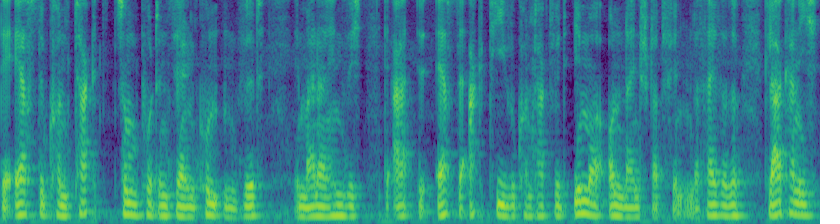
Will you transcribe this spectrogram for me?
der erste Kontakt zum potenziellen Kunden wird in meiner Hinsicht, der erste aktive Kontakt wird immer online stattfinden. Das heißt also, klar kann ich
